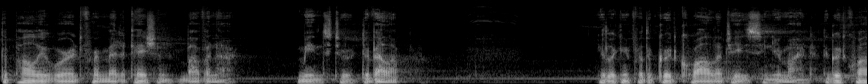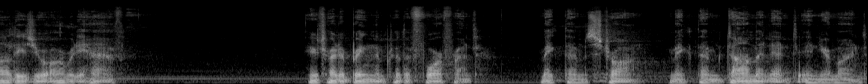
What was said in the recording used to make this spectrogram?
The Pali word for meditation, bhavana, means to develop. You're looking for the good qualities in your mind, the good qualities you already have. You try to bring them to the forefront, make them strong, make them dominant in your mind.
